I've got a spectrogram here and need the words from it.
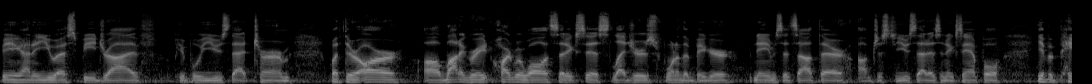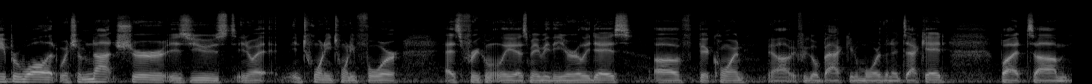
being on a USB drive. People use that term, but there are a lot of great hardware wallets that exist. Ledger's one of the bigger names that's out there. Um, just to use that as an example, you have a paper wallet, which I'm not sure is used, you know, in 2024 as frequently as maybe the early days of Bitcoin, uh, if we go back you know, more than a decade. But um,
